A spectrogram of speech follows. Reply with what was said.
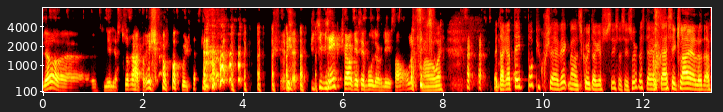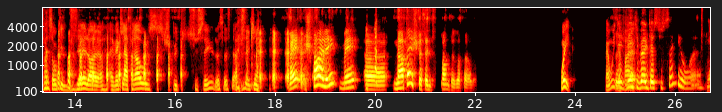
là, euh, venez laisse-tu rentrer, je sais pas où il laisse. Puis qui vient, puis qui fait, ok, c'est beau, là, je les sors. Là. Ouais. Ben, t'aurais peut-être pas pu coucher avec, mais en tout cas, il t'aurait sucé, ça c'est sûr, parce que c'était- assez clair là, dans la façon qu'il disait, là, avec la phrase Je peux te sucer, là, ça c'était assez clair. Ben, je suis pas allé, mais euh, n'empêche que c'est une fun, ces affaires-là. Ben oui, Les filles qui veulent te sucer ou euh, Ouais,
